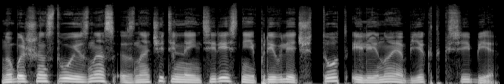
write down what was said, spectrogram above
но большинству из нас значительно интереснее привлечь тот или иной объект к себе.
